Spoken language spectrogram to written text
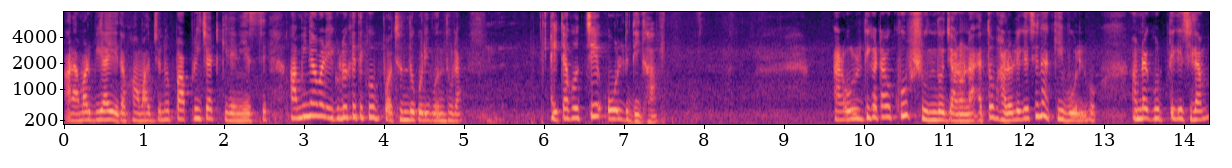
আর আমার বিয়াই এ দেখো, আমার জন্য পাপড়ি চাট কিনে নিয়ে এসছে। আমি না আবার এগুলো খেতে খুব পছন্দ করি বন্ধুরা। এটা হচ্ছে ওল্ড দীঘা আর ওল্ড দীঘাটাও খুব সুন্দর, জানো না? এত ভালো লেগেছে না? কি বলব? আমরা ঘুরতে গেছিলাম।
